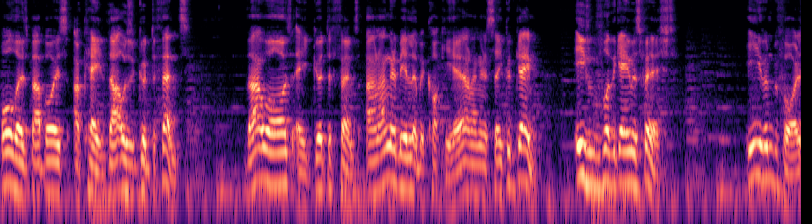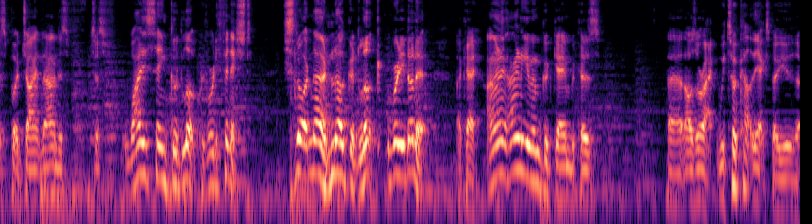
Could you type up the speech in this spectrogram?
All those bad boys. Okay, that was a good defense. That was a good defense. And I'm going to be a little bit cocky here, and I'm going to say good game. Even before the game was finished. Even before, I just put a giant down, just... just. Why is he saying good luck? We've already finished. It's not, no, not good luck. We've already done it. Okay, I'm going to, give him good game because uh, that was alright. We took out the X-Bow user.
